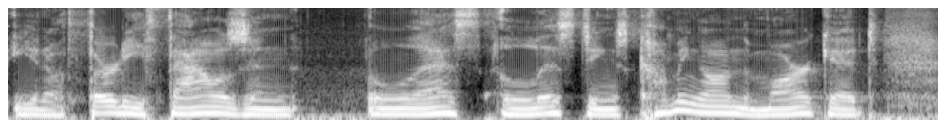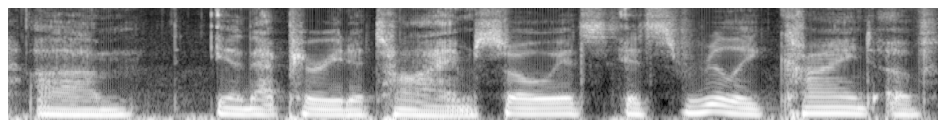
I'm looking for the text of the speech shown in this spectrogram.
you know 30,000 less listings coming on the market. Um, in that period of time. So it's it's really kind of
